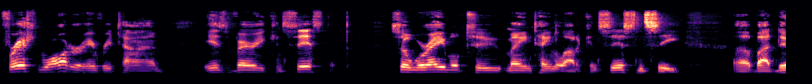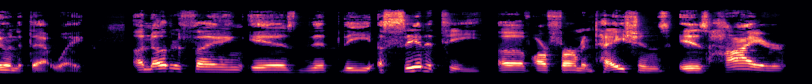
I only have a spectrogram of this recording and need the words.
Fresh water every time is very consistent. So we're able to maintain a lot of consistency uh, by doing it that way. Another thing is that the acidity of our fermentations is higher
